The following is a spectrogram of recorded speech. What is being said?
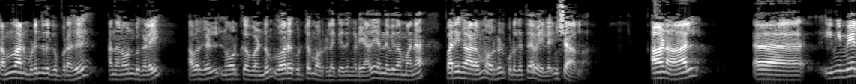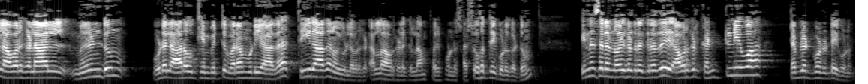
ரம்ஜான் முடிந்ததுக்கு பிறகு அந்த நோன்புகளை அவர்கள் நோக்க வேண்டும். வேற குற்றம் அவர்களுக்கு எதுவும் கிடையாது. எந்த விதமான பரிகாரமும் அவர்கள் கொடுக்க தேவையில்லை இன்ஷா அல்லா ஆனால் இனிமேல் அவர்களால் மீண்டும் உடல் ஆரோக்கியம் பெற்று வர முடியாத தீராத நோய் உள்ளவர்கள். அல்ல அவர்களுக்கு எல்லாம் பரிபூர்ண சுகத்தை கொடுக்கட்டும். இன்னும் சில நோய்கள் இருக்கிறது. அவர்கள் கண்டினியூவா டேப்லெட் போட்டுட்டே இருக்கணும்.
